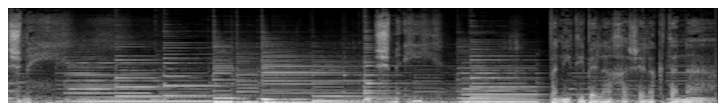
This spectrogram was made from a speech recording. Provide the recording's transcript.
שמעי, שמעי, פניתי בלחש אל הקטנה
